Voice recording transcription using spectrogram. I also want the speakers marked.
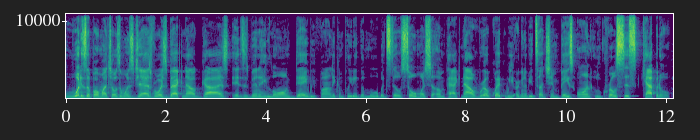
Speaker 1: What is up, all my chosen ones? Jazz Royce back now, guys. It has been a long day. We finally completed the move, but still so much to unpack. Now, real quick, we are going to be touching base on Lucrosus Capital.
